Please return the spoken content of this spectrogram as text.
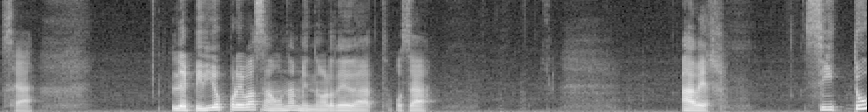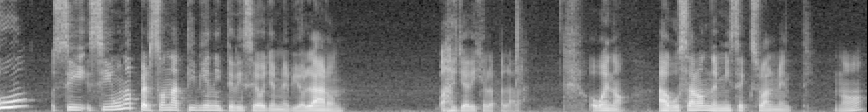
O sea, le pidió pruebas a una menor de edad. O sea, a ver, si tú si, si una persona a ti viene y te dice, oye, me violaron. Ay, ya dije la palabra. O bueno, abusaron de mí sexualmente, ¿no?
